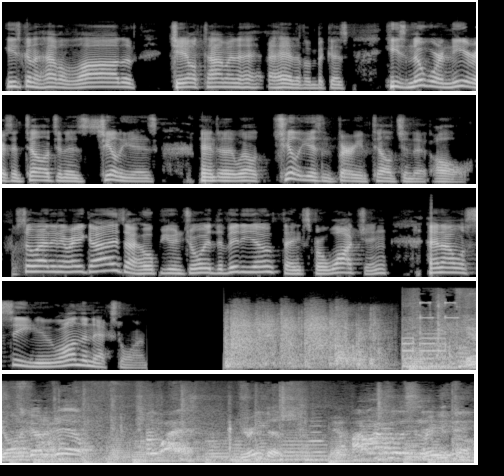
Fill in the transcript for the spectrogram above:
he's gonna have a lot of jail time ahead of him because he's nowhere near as intelligent as Chili is, and uh, well, Chili isn't very intelligent at all. So at any rate, guys, I hope you enjoyed the video. Thanks for watching, and I will see you on the next one. You don't want to go to jail. For what? Read this. I don't have to listen to anything.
